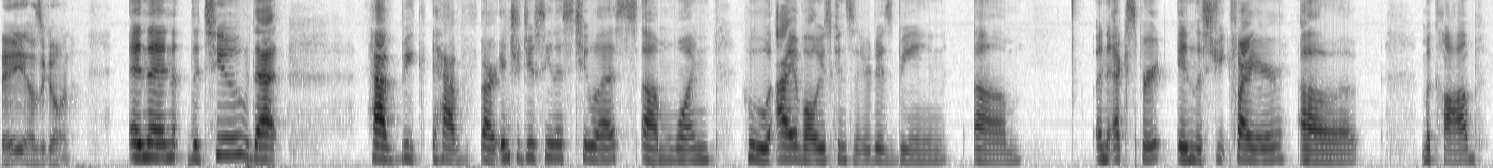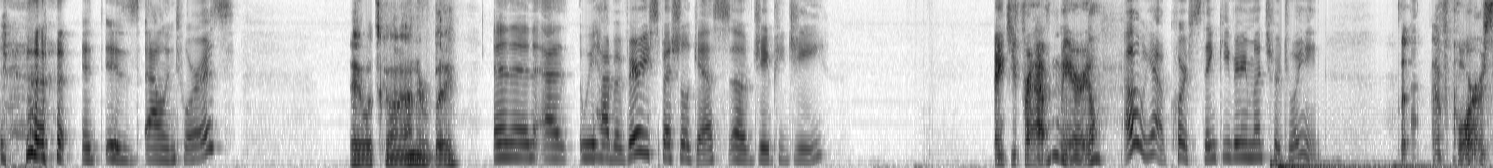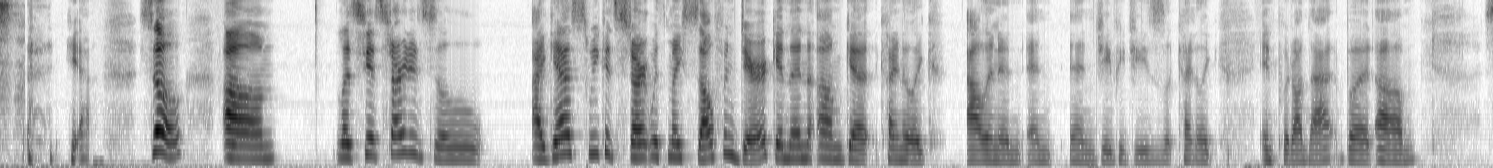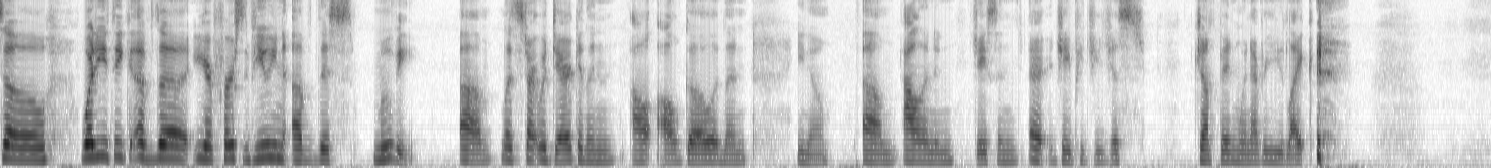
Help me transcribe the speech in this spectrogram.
Hey, how's it going? And then the two that have be have are introducing this to us. Um, one who I have always considered as being um, an expert in the Street Fighter uh, macabre. it is Alan Torres. Hey, what's going on, everybody? And then as we have a very special guest of JPG. Thank you for having me, Ariel. Oh yeah, of course. Thank you very much for joining. Of course. yeah. So, um, let's get started. So, I guess we could start with myself and Derek, and then um get kind of like Alan and and and JPG's kind of like input on that. But um, so what do you think of the your first viewing of this movie? Um, let's start with Derek, and then I'll I'll go, and then you know um Alan and Jason uh, JPG just jump in whenever you like.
